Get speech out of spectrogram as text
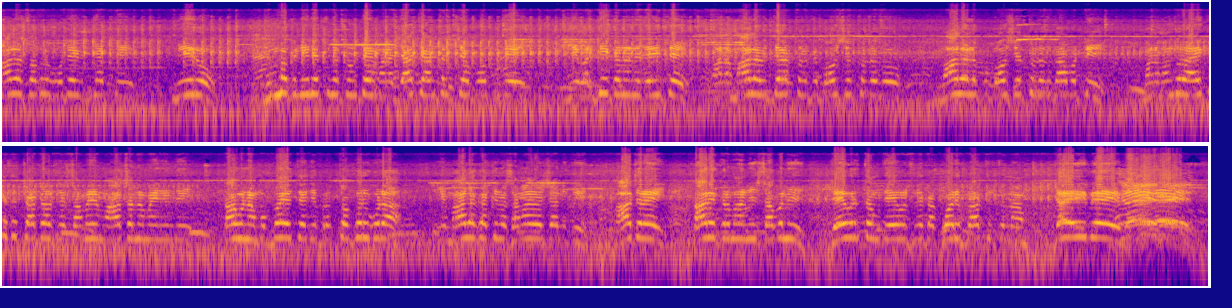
మాల సోదరులకు ఒకటే విజ్ఞప్తి. నీరు నిమ్మకు నీరెత్తినట్టుంటే మన జాతి అంతరించిపోతుంది ఈ వర్గీకరణ జరిగితే మన మాల విద్యార్థులకు భవిష్యత్తు ఉండదు మాలలకు భవిష్యత్తు ఉండదు కాబట్టి మనమందరూ ఐక్యత చాటాల్సిన సమయం ఆసన్నమైనది కావున ముప్పై తేదీ ప్రతి ఒక్కరు కూడా ఈ మాల కట్టిన సమావేశానికి హాజరై కార్యక్రమాన్ని సభని జయవృత్తం చేయవలసిన కోరి ప్రార్థిస్తున్నాం. జై భీమ్!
